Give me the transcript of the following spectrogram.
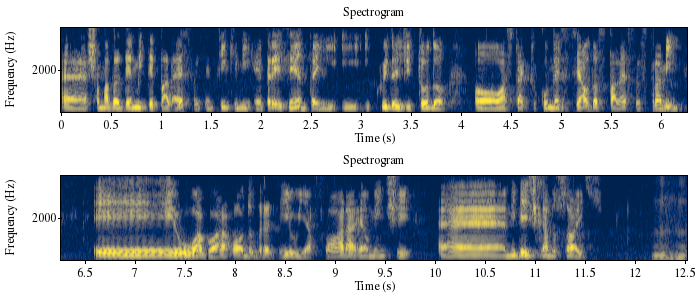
é, chamada DMT Palestras, enfim, que me representa e, e, cuida de todo o aspecto comercial das palestras para mim. eu agora rodo o Brasil e afora realmente é, me dedicando só a isso. Uhum.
